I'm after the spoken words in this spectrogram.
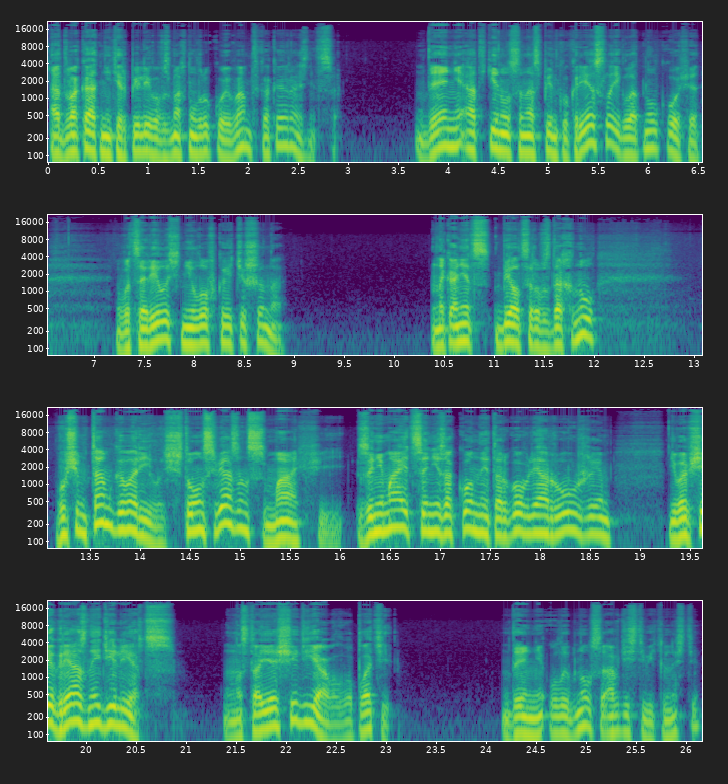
Адвокат нетерпеливо взмахнул рукой. «Вам-то какая разница?» Дэнни откинулся на спинку кресла и глотнул кофе. Воцарилась неловкая тишина. Наконец Белцер вздохнул. В общем, там говорилось, что он связан с мафией, занимается незаконной торговлей оружием, и вообще грязный делец. Настоящий дьявол воплоти. Дэнни улыбнулся, а в действительности?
